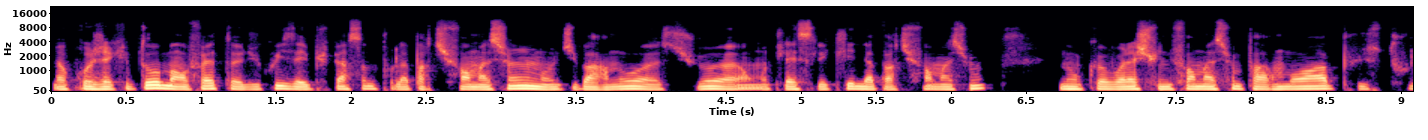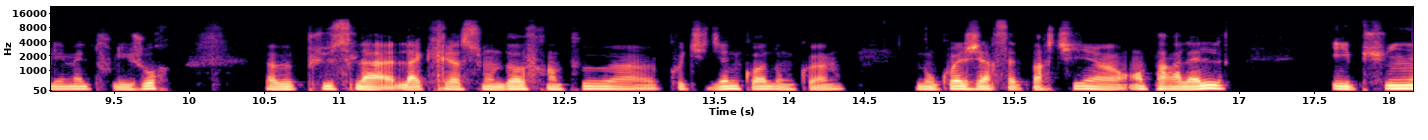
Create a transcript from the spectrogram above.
leur projet crypto, bah, en fait, du coup, ils n'avaient plus personne pour la partie formation. Ils m'ont dit, bah, Arnaud, si tu veux, on te laisse les clés de la partie formation. Donc voilà, je fais une formation par mois, plus tous les mails tous les jours plus la, création d'offres un peu euh, quotidienne. Quoi. Donc, euh, donc ouais, je gère cette partie euh, en parallèle. Et puis,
